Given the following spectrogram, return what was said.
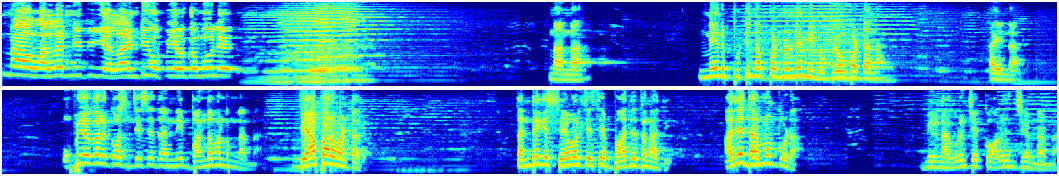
నా వల్ల నీకు ఎలాంటి ఉపయోగము లేదు. నాన్న నేను పుట్టినప్పటి నుండి మీకు ఉపయోగపడ్డానా? అయినా ఉపయోగాల కోసం చేసేదాన్ని బంధం అంటారు నాన్న. వ్యాపారం అంటారు. తండ్రికి సేవలు చేసే బాధ్యత నాది. అదే ధర్మం కూడా. మీరు నా గురించి ఎక్కువ ఆలోచించకండి నాన్న.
